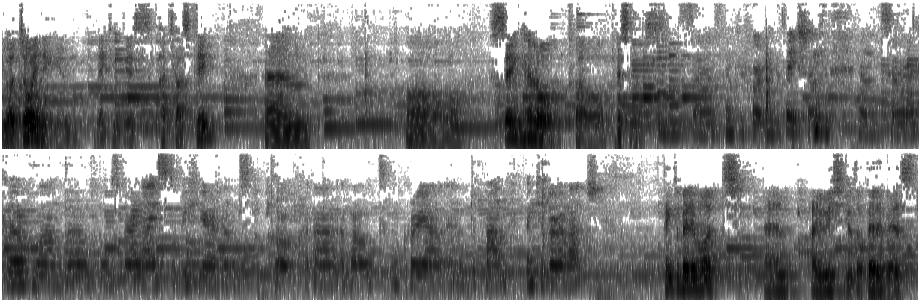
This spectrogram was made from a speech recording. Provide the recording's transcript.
your joining in making this podcasting and uh, saying hello to our listeners. Yes, uh, thank you for invitation, and uh, have one that was very nice to be here and talk uh, about Korea and Japan. Thank you very much. Thank you very much, and I wish you the very best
